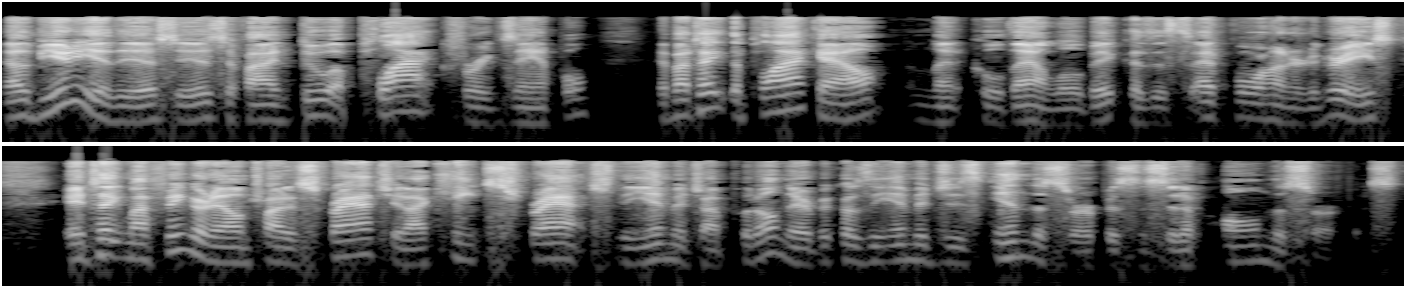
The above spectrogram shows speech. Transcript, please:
Now the beauty of this is if I do a plaque, for example, if I take the plaque out and let it cool down a little bit because it's at 400 degrees, and take my fingernail and try to scratch it, I can't scratch the image I put on there because the image is in the surface instead of on the surface.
